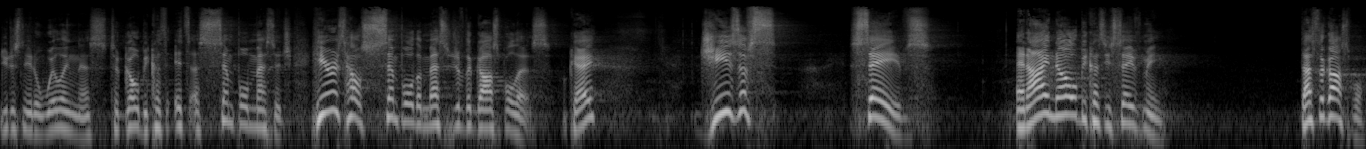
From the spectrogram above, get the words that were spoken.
You just need a willingness to go because it's a simple message. Here's how simple the message of the gospel is, okay? Jesus saves, and I know because he saved me. That's the gospel.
